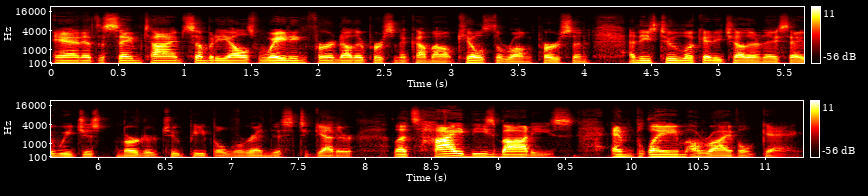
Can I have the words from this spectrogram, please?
and at the same time somebody else waiting for another person to come out kills the wrong person and these two look at each other and they say we just murdered two people. We're in this together. Let's hide these bodies and blame a rival gang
